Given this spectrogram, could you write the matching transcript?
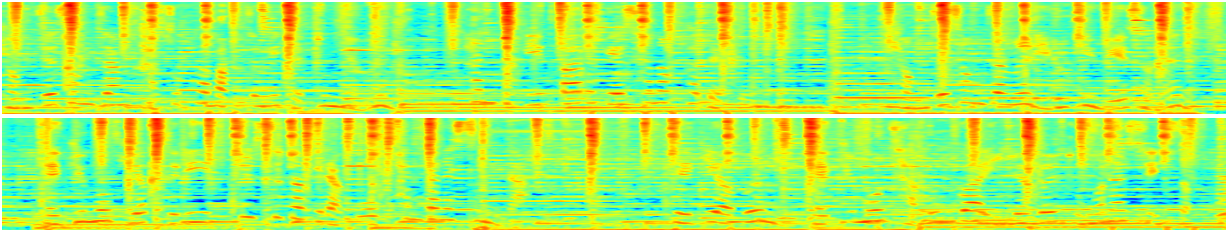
경제 성장 가속화 박정희 대통령은 한국이 빠르게 산업화되고 경제 성장을 이루기 위해서는 대규모 기업들이 필수적이라고 판단했습니다. 대기업은 대규모 자본과 인력을 동원할 수 있었고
